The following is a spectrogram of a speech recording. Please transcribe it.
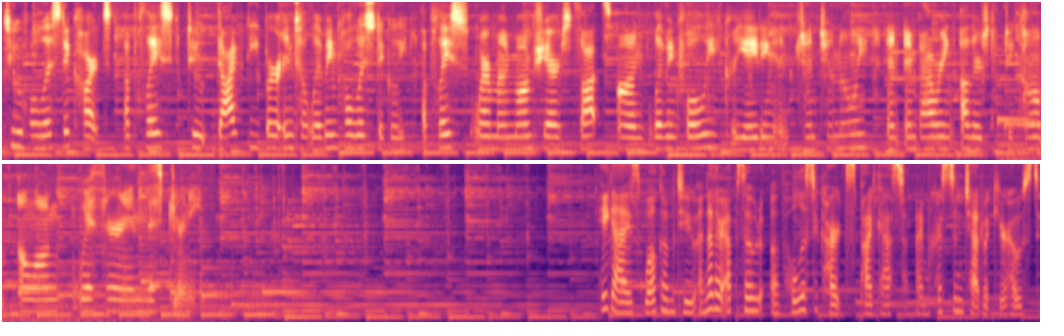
to Holistic Hearts, a place to dive deeper into living holistically, a place where my mom shares thoughts on living fully, creating intentionally, and empowering others to come along with her in this journey. Hey guys, welcome to another episode of Holistic Hearts podcast. I'm Kristen Chadwick, your host.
